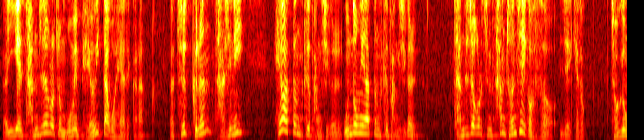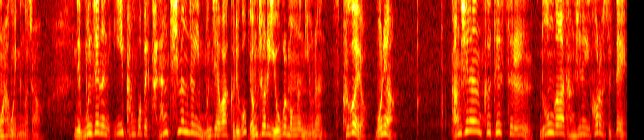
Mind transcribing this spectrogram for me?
그러니까 이게 잠재적으로 좀 몸에 배어 있다고 해야 될까나? 그러니까 즉 그는 자신이 해왔던 그 방식을 운동해왔던 그 방식을 잠재적으로 지금 삶 전체에 걸어서 이제 계속 적용을 하고 있는 거죠. 근데 문제는 이 방법의 가장 치명적인 문제와 그리고 영철이 욕을 먹는 이유는 그거예요. 뭐냐? 당신은 그 테스트를 누군가가 당신에게 걸었을 때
